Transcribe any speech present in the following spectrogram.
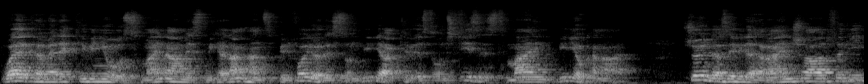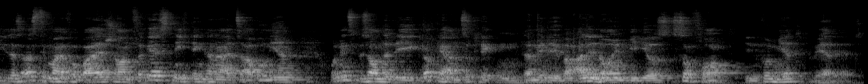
Welcome at Active News. Mein Name ist Michael Langhans, ich bin Volljurist und Videoaktivist und dies ist mein Videokanal. Schön, dass ihr wieder hereinschaut. Für die, die das erste Mal vorbeischauen, vergesst nicht, den Kanal zu abonnieren und insbesondere die Glocke anzuklicken, damit ihr über alle neuen Videos sofort informiert werdet.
